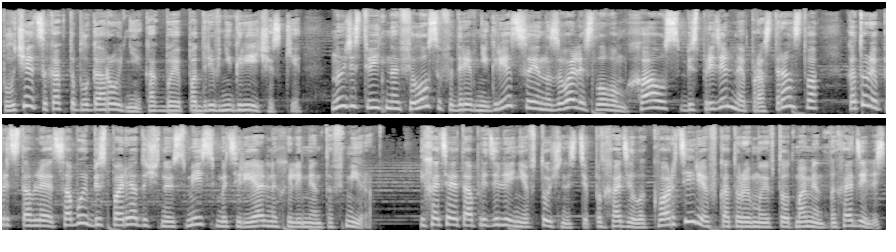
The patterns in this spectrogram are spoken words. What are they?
Получается как-то благороднее, как бы по-древнегречески. Ну и действительно, философы Древней Греции называли словом «хаос» беспредельное пространство, которое представляет собой беспорядочную смесь материальных элементов мира – и хотя это определение в точности подходило к квартире, в которой мы в тот момент находились,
